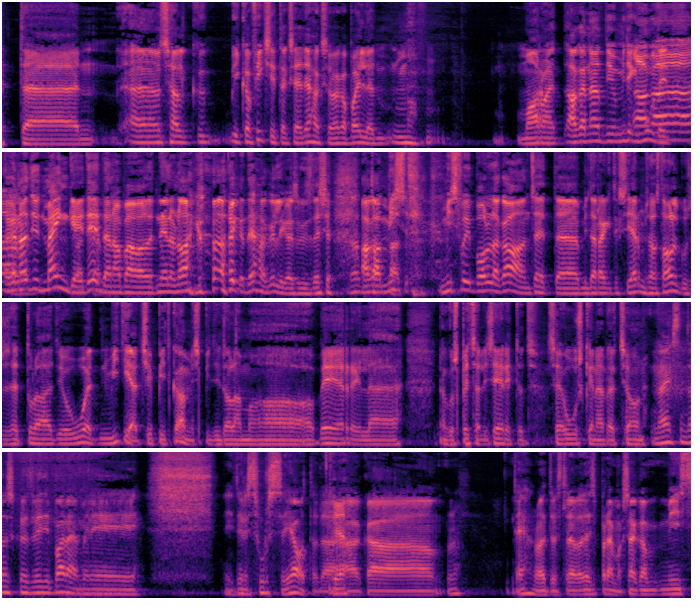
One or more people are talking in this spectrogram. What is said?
et äh, seal ikka fix itakse ja tehakse väga palju, et noh ma arvan, et aga nad ju midagi aga... muud ei, aga nad ju mänge ei tee tänapäeval, et neil on aega, aega teha küll igasuguseid asju no,. aga mis, mis võib olla ka, on see, et äh, mida räägitakse järgmise aasta alguses, et tulevad ju uued Nvidia chip'id ka, mis pidid olema VR-ile nagu spetsialiseeritud, see uus generatsioon. no eks nad oskavad veidi paremini neid ressursse jaotada, aga noh, jah, loodetavasti lähevad asjad paremaks, aga mis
